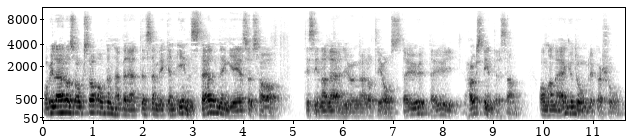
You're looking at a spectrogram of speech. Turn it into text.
Och vi lär oss också av den här berättelsen vilken inställning Jesus har till sina lärjungar och till oss. Det är ju, det är ju högst intressant. Om han är en gudomlig person,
